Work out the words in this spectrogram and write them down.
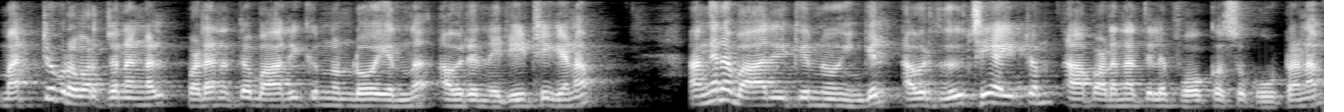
മറ്റു പ്രവർത്തനങ്ങൾ പഠനത്തെ ബാധിക്കുന്നുണ്ടോ എന്ന് അവർ നിരീക്ഷിക്കണം. അങ്ങനെ ബാധിക്കുന്നു എങ്കിൽ അവർ തീർച്ചയായിട്ടും ആ പഠനത്തിൽ ഫോക്കസ് കൂട്ടണം.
